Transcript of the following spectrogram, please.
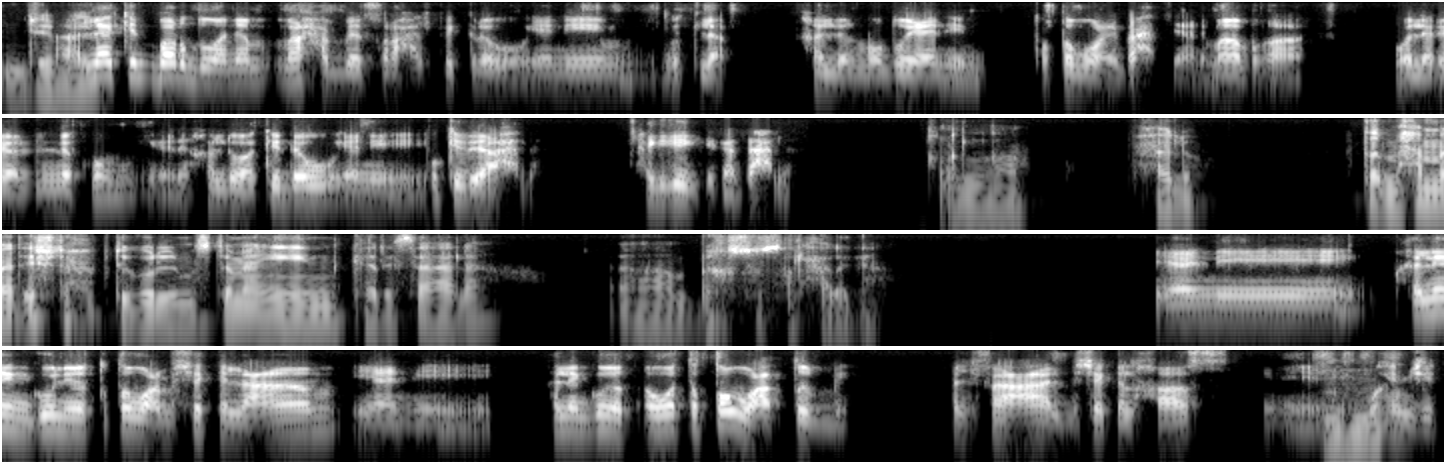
جميل. لكن برضو أنا ما حبيت صراحة الفكرة ويعني قلت لا خلوا الموضوع يعني تطوعي بحت يعني ما أبغى ولا ريال. منكم يعني خلوها كده ويعني وكذا أحلى. حقيقة كانت أحلى. الله. حلو. طيب محمد إيش تحب تقول للمستمعين كرسالة آه، بخصوص الحلقة؟ يعني خلينا نقول التطوع بشكل عام يعني خلينا نقول أو التطوع الطبي. الفعال بشكل خاص يعني مهم. جدا.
